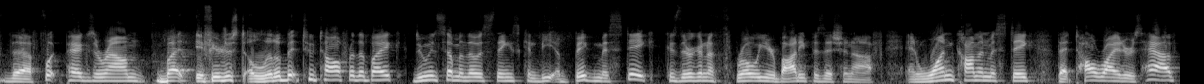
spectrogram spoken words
the foot pegs around. But if you're just a little bit too tall for the bike, doing some of those things can be a big mistake because they're going to throw your body position off. And one common mistake that tall riders have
